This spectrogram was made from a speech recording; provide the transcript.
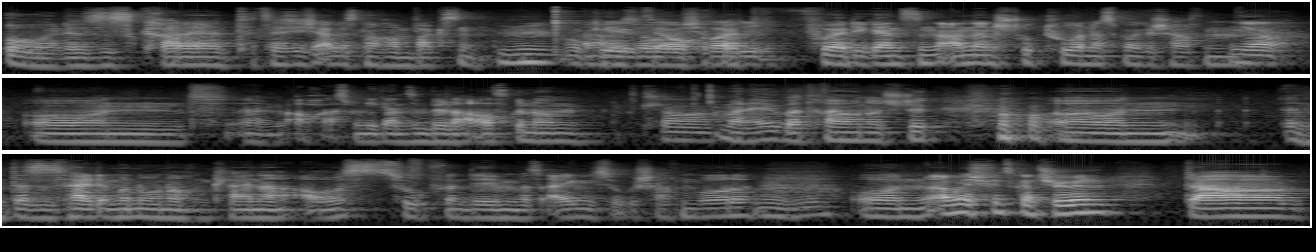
Oh, das ist gerade tatsächlich alles noch am Wachsen. Okay, also ja ich habe halt vorher die ganzen anderen Strukturen erstmal geschaffen Ja, und ähm, auch erstmal die ganzen Bilder aufgenommen. klar. ja über 300 Stück. und das ist halt immer nur noch ein kleiner Auszug von dem, was eigentlich so geschaffen wurde. Mhm. Und, aber ich finde es ganz schön, da,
